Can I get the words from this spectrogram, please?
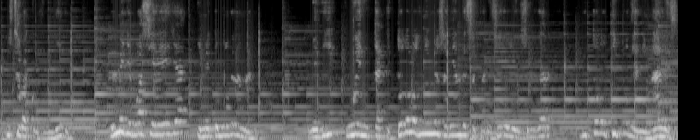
Yo estaba confundido. Él me llevó hacia ella y me tomó de la mano. Me di cuenta que todos los niños habían desaparecido y en su lugar vi todo tipo de animales,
